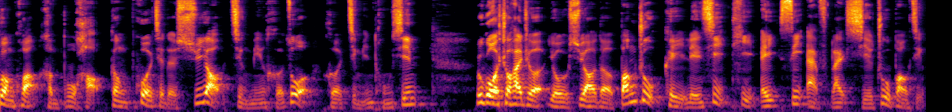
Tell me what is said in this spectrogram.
状况很不好，更迫切的需要警民合作和警民同心。如果受害者有需要的帮助，可以联系 TACF 来协助报警。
